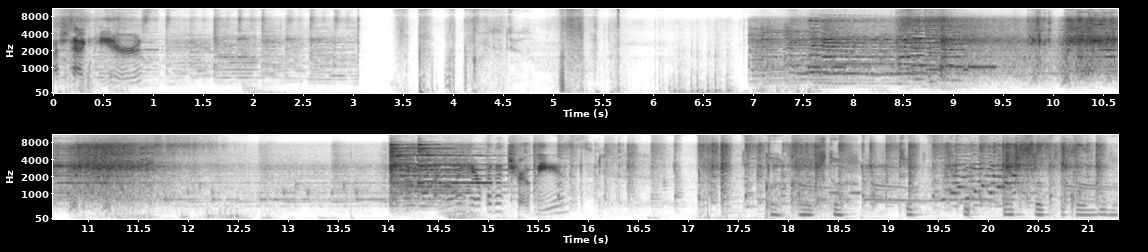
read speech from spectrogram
Hashtag haters. I'm only here for the trophies. Arkadaşlar tek bir aksaklık oldu da.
